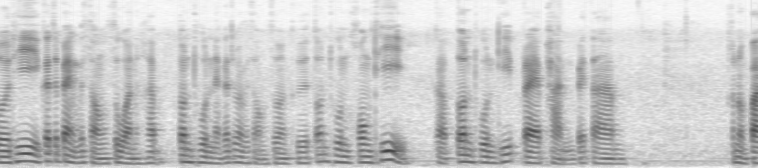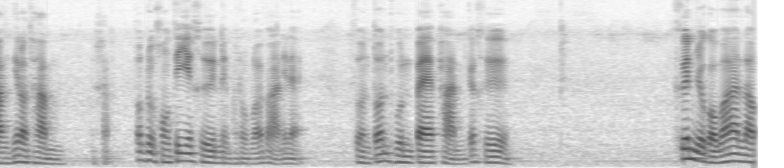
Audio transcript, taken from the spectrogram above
โดยที่ก็จะแบ่งเป็นสองส่วนนะครับต้นทุนเนี่ยก็จะแบ่งเป็นสองส่วนคือต้นทุนคงที่ กับต้นทุนที่แปรผันไปตามขนมปังที่เราทำนะครับต้นทุนคงที่ก็คือ 1,600 บาทนี่แหละ ส่วนต้นทุนแปรผันก็คือ ขึ้นอยู่กับว่าเรา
